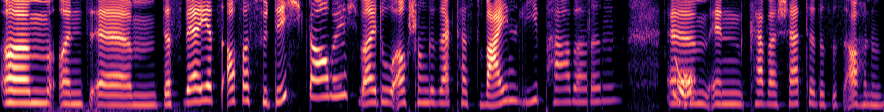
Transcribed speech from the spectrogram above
um, ähm, und ähm, das wäre jetzt auch was für dich, glaube ich, weil du auch schon gesagt hast, Weinliebhaberin ähm, in Kawashate. Das ist auch ein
